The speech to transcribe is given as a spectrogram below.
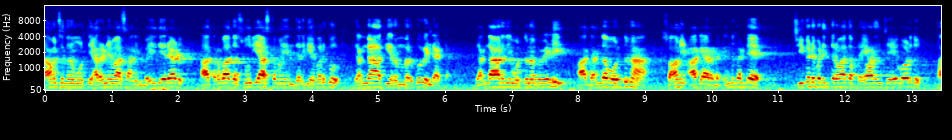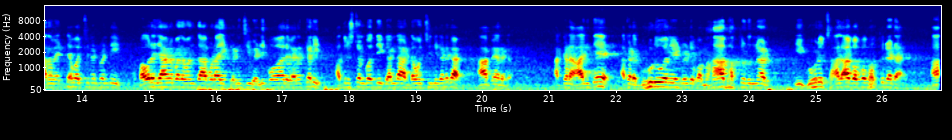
రామచంద్రమూర్తి అరణ్యవాసానికి బయలుదేరాడు. ఆ తర్వాత సూర్యాస్తమయం జరిగే వరకు గంగా తీరం వరకు వెళ్ళాట. గంగా నది ఒడ్డునకు వెళ్ళి ఆ గంగ ఒడ్డున స్వామి ఆగారట. ఎందుకంటే చీకటి పడిన తర్వాత ప్రయాణం చేయకూడదు. తన వెంట వచ్చినటువంటి పౌర జానపదం అంతా కూడా ఇక్కడి నుంచి వెళ్ళిపోవాలి వెనక్కని అదృష్టం కొద్దీ గంగ అడ్డం వచ్చింది కనుక ఆపారట. అక్కడ ఆగితే అక్కడ గుహుడు అనేటువంటి ఒక మహాభక్తుడు ఉన్నాడు. ఈ గుహుడు చాలా గొప్ప భక్తుడట. ఆ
